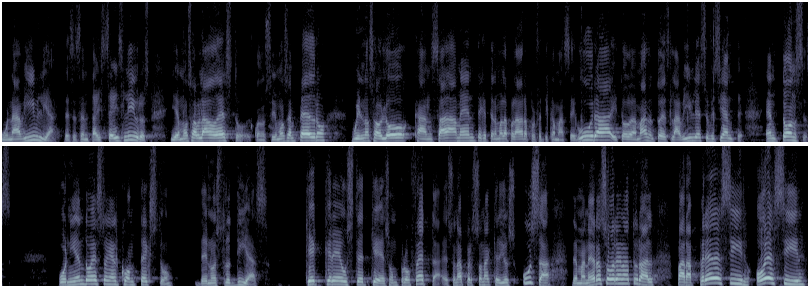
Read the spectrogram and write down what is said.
una Biblia de 66 libros. Y hemos hablado de esto. Cuando estuvimos en Pedro, Will nos habló cansadamente que tenemos la palabra profética más segura y todo lo demás. Entonces, la Biblia es suficiente. Entonces, poniendo esto en el contexto de nuestros días, ¿qué cree usted que es un profeta? Es una persona que Dios usa de manera sobrenatural para predecir o decir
